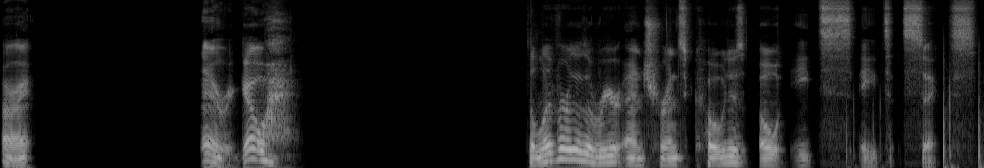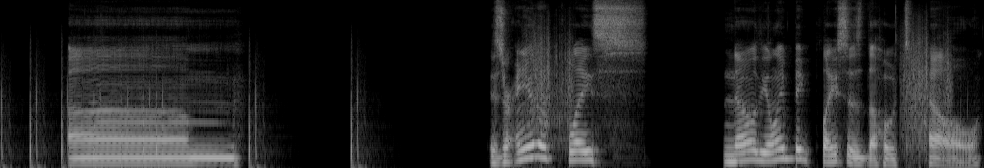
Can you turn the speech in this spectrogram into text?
All right. There we go. Deliver to the rear entrance. Code is 0886. Um... Is there any other place... No, the only big place is the hotel.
